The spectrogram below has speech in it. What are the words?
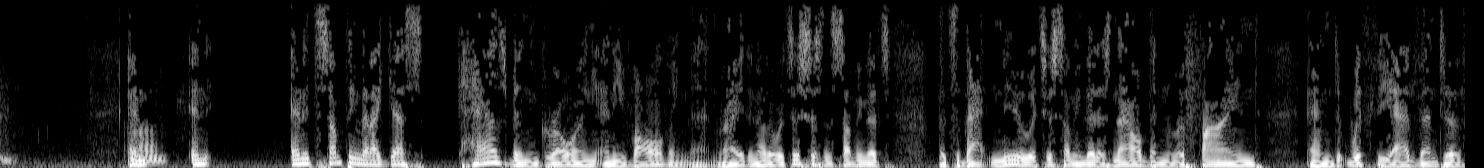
And Um, and and it's something that I guess has been growing and evolving then, right? In other words, this isn't something that's that's that new. It's just something that has now been refined and with the advent of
